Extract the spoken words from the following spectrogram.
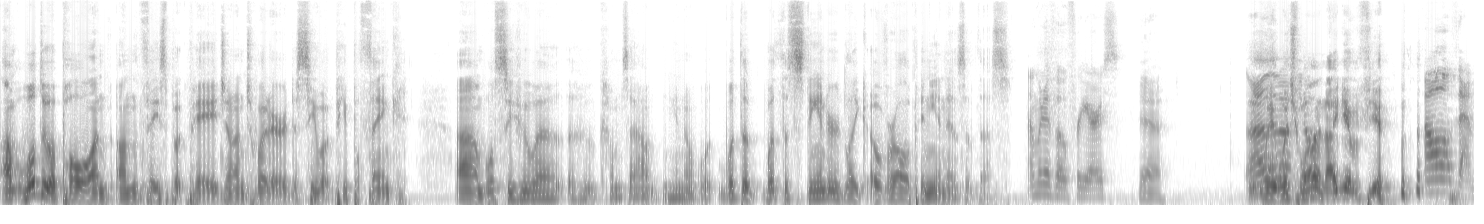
um, we'll do a poll on on the Facebook page and on Twitter to see what people think. Um, we'll see who uh, who comes out. You know what, what the what the standard like overall opinion is of this. I'm gonna vote for yours. Yeah. Wait, which one? I give a few. All of them.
